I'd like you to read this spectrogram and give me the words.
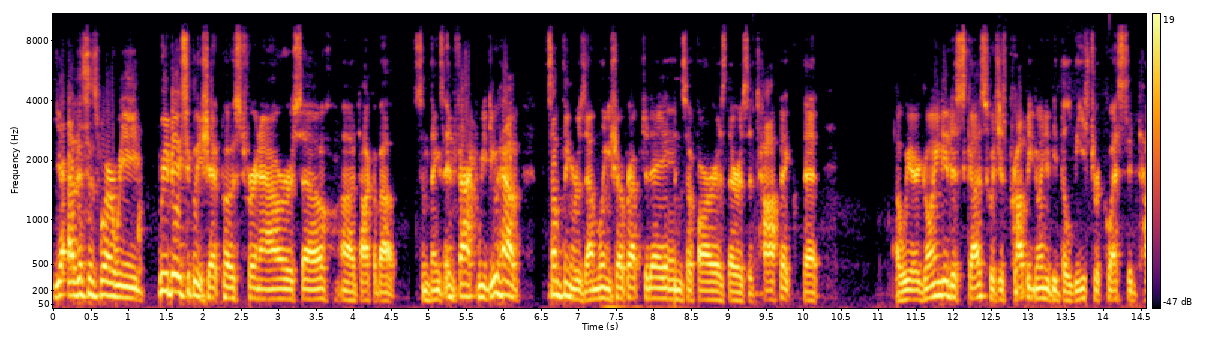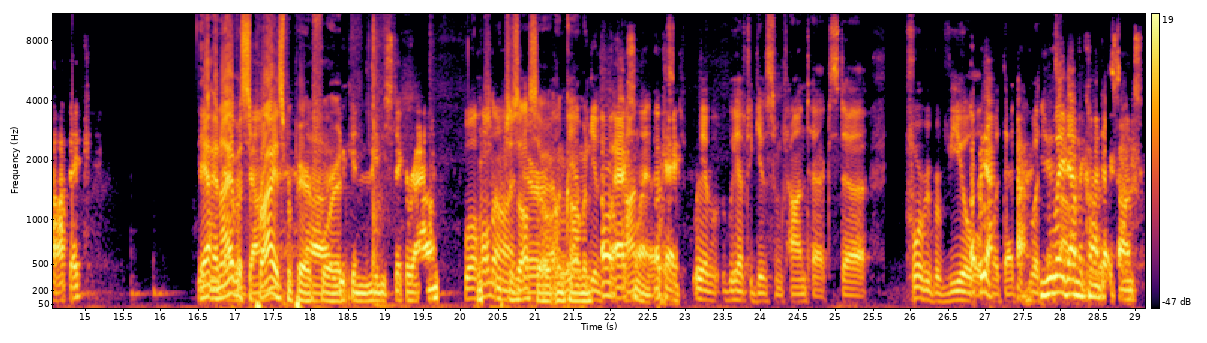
yeah, this is where we we basically shit post for an hour or so, uh, talk about some things. In fact, we do have something resembling show prep today, insofar as there is a topic that uh, we are going to discuss, which is probably going to be the least requested topic. Yeah, and I have ever a surprise done. prepared Uh, for it. You can maybe stick around. Well, Which- hold on. which is also there. We have uncommon. Oh, excellent. context. Okay. We have we have to give some context uh, before we reveal Oh, yeah. what that. What you that lay down the context. Hans.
